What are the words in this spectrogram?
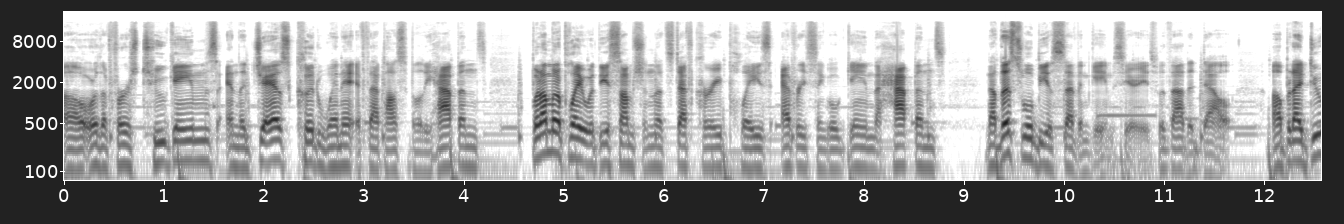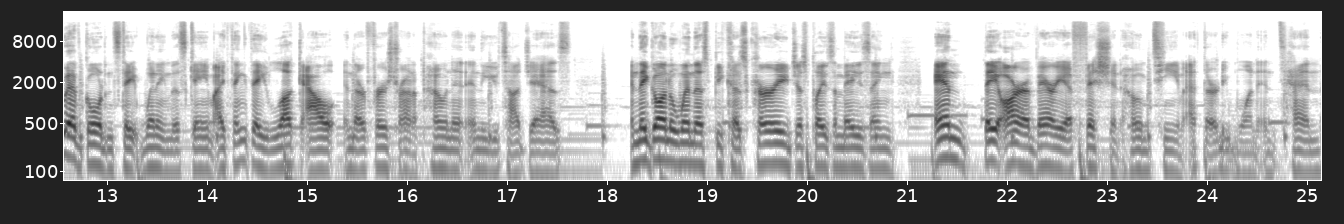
uh, or the first two games, and the Jazz could win it if that possibility happens. but I'm going to play with the assumption that Steph Curry plays every single game that happens. Now, this will be a seven game series, without a doubt. Uh, but I do have Golden State winning this game. I think they luck out in their first round opponent in the Utah Jazz. And they go on to win this because Curry just plays amazing. And they are a very efficient home team at 31 and 10,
